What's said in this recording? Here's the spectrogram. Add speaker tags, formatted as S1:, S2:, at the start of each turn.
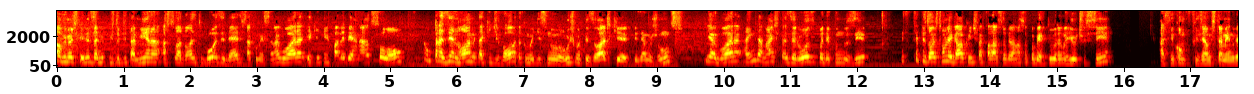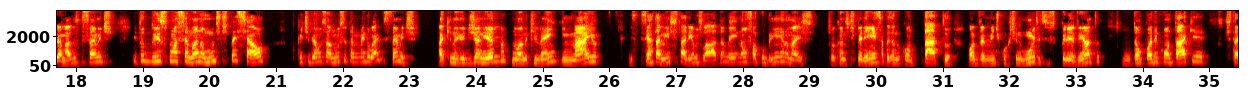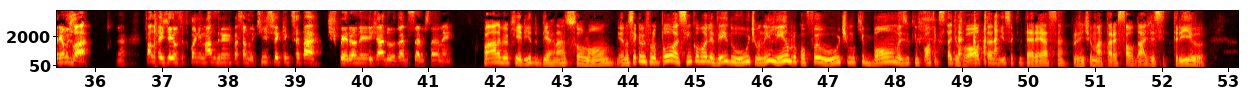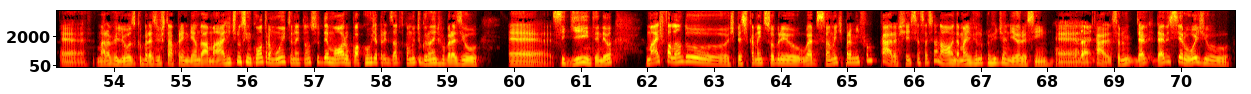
S1: Salve, meus queridos amigos do Vitamina. A sua dose de boas ideias está começando agora. E aqui quem fala é Bernardo Solon. É um prazer enorme estar aqui de volta, como eu disse no último episódio que fizemos juntos. E agora, ainda mais prazeroso poder conduzir esse episódio tão legal que a gente vai falar sobre a nossa cobertura no Rio 2C, assim como fizemos também no Gramado Summit. E tudo isso numa semana muito especial, porque tivemos anúncio também do Web Summit aqui no Rio de Janeiro, no ano que vem, em maio. E certamente estaremos lá também, não só cobrindo, mas trocando experiência, fazendo contato, obviamente curtindo muito esse super evento. Então podem contar que estaremos lá. Né? Fala aí, Diego, você ficou animado também com essa notícia? O que, que você está esperando aí já do, Web Summit também?
S2: Fala, meu querido Bernardo Solon. Eu não sei como ele falou, pô, assim como eu levei do último, nem lembro qual foi o último, que bom, mas o que importa é que você está de volta, isso é que interessa, para a gente matar a saudade desse trio é, maravilhoso que o Brasil está aprendendo a amar. A gente não se encontra muito, né? Então isso demora, a curva de aprendizado fica muito grande para o Brasil é, seguir, entendeu? Mas falando especificamente sobre o Web Summit, para mim foi, cara, achei sensacional, ainda mais vindo para o Rio de Janeiro, assim. É, cara, você não, deve, deve ser hoje o,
